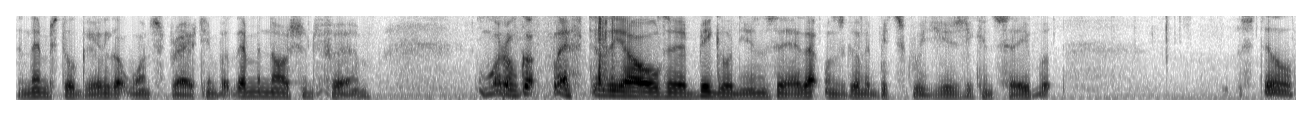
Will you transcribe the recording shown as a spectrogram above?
and them still good. I've got one sprouting, but them are nice and firm. What I've got left of the old uh, big onions there, that one's gone a bit squidgy as you can see, but still,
